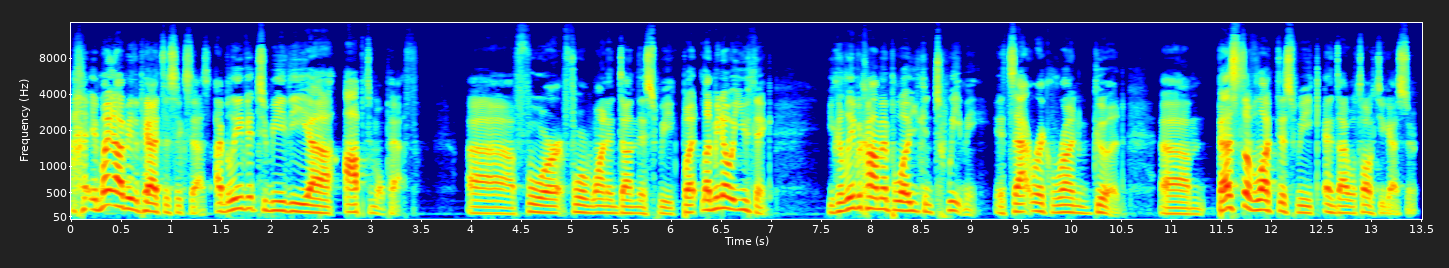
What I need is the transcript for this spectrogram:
It might not be the path to success. I believe it to be the uh, optimal path uh, for for one and done this week. But let me know what you think. You can leave a comment below. You can tweet me. It's at Rick Run Good. Um, best of luck this week, and I will talk to you guys soon.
